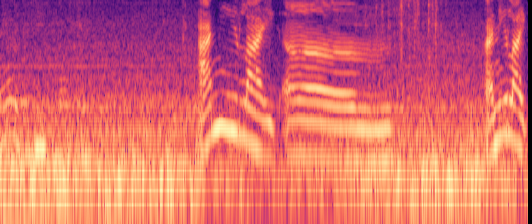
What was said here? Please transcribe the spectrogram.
I wonder what he's smoking. I need like um, I need like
